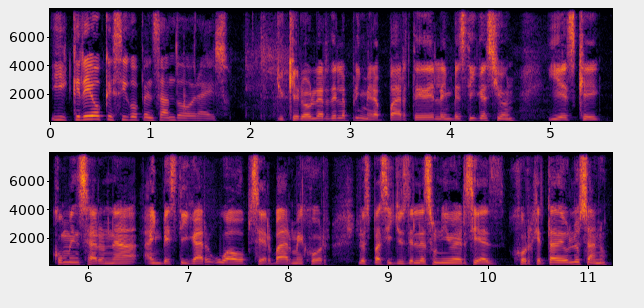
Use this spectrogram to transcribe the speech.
Y creo que sigo pensando ahora eso. Yo quiero hablar de la primera parte de la investigación y es que comenzaron a, investigar o a observar mejor los pasillos de las universidades Jorge Tadeo Lozano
